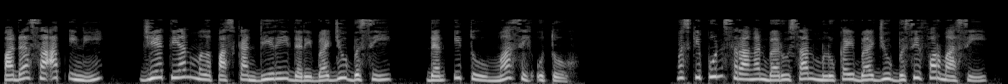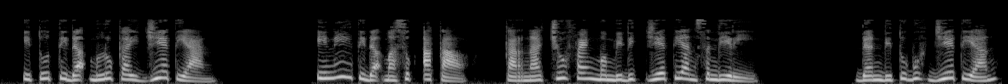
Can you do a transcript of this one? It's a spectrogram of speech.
Pada saat ini, Jie Tian melepaskan diri dari baju besi, dan itu masih utuh. Meskipun serangan barusan melukai baju besi formasi, itu tidak melukai Jie Tian. Ini tidak masuk akal, karena Chu Feng membidik Jie Tian sendiri dan di tubuh Jietian,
